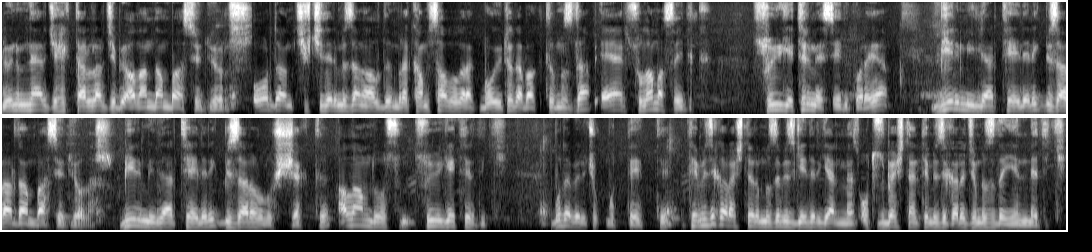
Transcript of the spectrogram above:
dönümlerce, hektarlarca bir alandan bahsediyoruz. Oradan çiftçilerimizden aldığım rakamsal olarak boyuta da baktığımızda eğer sulamasaydık, suyu getirmeseydik oraya 1 milyar TL'lik bir zarardan bahsediyorlar. 1 milyar TL'lik bir zarar oluşacaktı. Allah hamdolsun suyu getirdik. Bu da beni çok mutlu etti. Temizlik araçlarımızı biz gelir gelmez 35 tane temizlik aracımızı da yeniledik.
